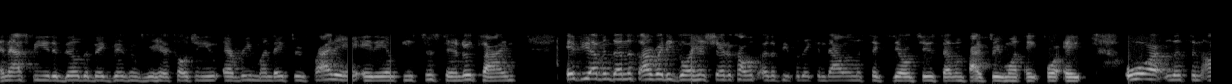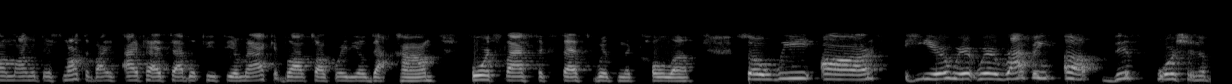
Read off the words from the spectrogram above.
and ask for you to build a big business. We're here coaching you every Monday through Friday 8 a.m. Eastern Standard Time. If you haven't done this already, go ahead, share the call with other people. They can dial in the 602 753 1848 or listen online with their smart device, iPad, tablet, PC, or Mac at blogtalkradio.com forward slash success with Nicola. So we are here. We're, we're wrapping up this portion of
